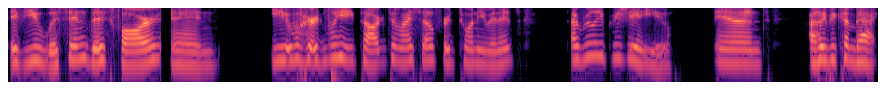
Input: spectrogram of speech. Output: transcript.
if you listened this far and you heard me talk to myself for 20 minutes, I really appreciate you. And I hope you come back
